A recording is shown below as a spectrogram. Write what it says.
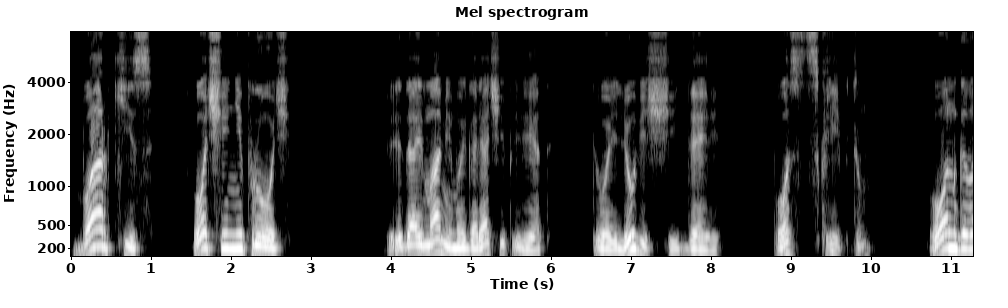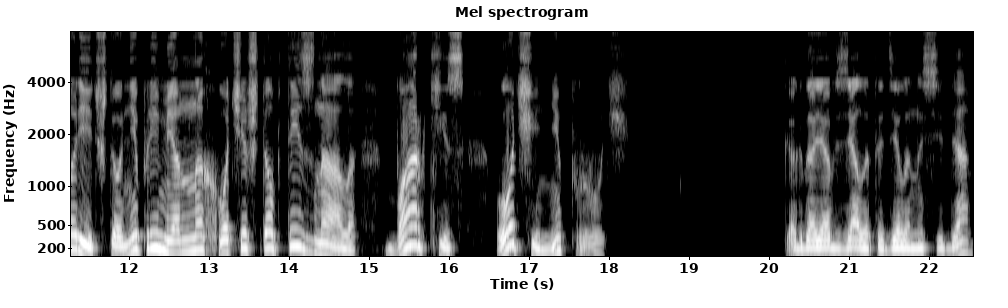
Баркис очень не прочь. Передай маме мой горячий привет. Твой любящий Дэви. Постскриптум». Он говорит, что непременно хочет, чтоб ты знала, Баркис очень не прочь. Когда я взял это дело на себя,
